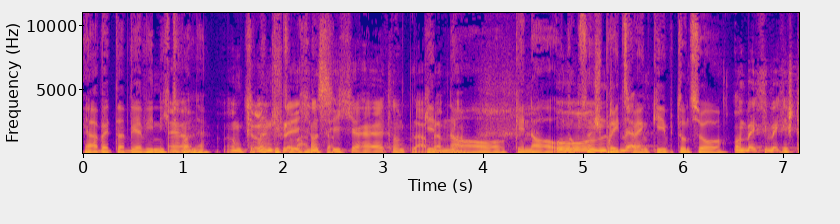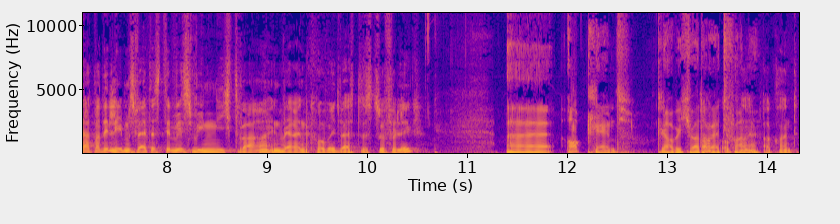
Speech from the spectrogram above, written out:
Ja, weil da wäre Wien nicht Ja, vorne. um Sondern geht's Grünflächen, anders. Sicherheit und bla bla bla. Genau, genau. Und, ob es einen Und Spritzwein wer- gibt und so. Und welche, welche Stadt war die lebenswerteste, wie es Wien nicht war in während Covid? Weißt du das zufällig? Äh, Auckland, glaube ich, war da weit vorne. Auckland.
